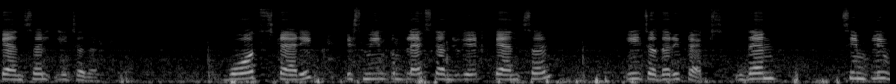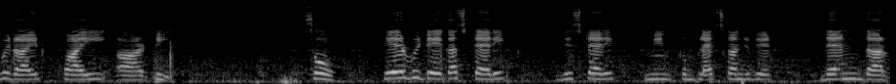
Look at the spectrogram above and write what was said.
cancel each other. Both steric its mean complex conjugate cancel each other effects. Then simply we write phi rt so here we take a steric. This steric mean complex conjugate. Then the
